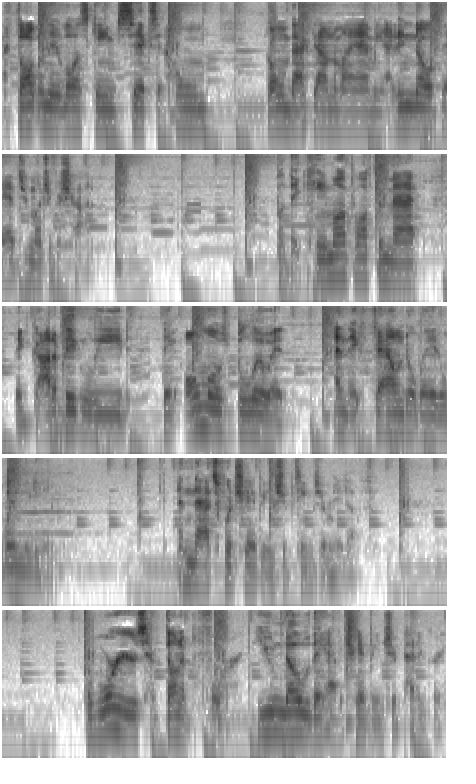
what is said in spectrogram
I thought when they lost game six at home, going back down to Miami. I didn't know if they had too much of a shot. But they came up off the mat, they got a big lead, they almost blew it, and they found a way to win the game. And that's what championship teams are made of. The Warriors have done it before. You know they have a championship pedigree.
